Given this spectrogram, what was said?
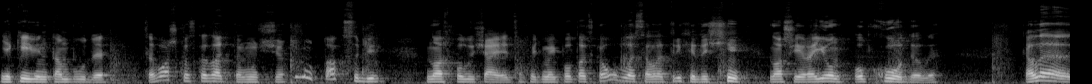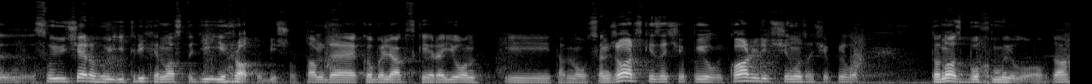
який він там буде, це важко сказати, тому що ну так собі у нас виходить, хоч ми і Полтавська область, але трохи дощі наш район обходили. Але в свою чергу і трохи нас тоді і град обійшов. Там, де Кобилякський район і там ну, Санжарський зачепило, і Карлівщину зачепило, то нас Бог милував. Да?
